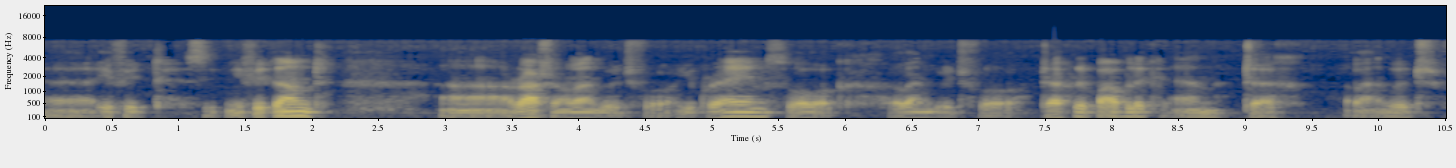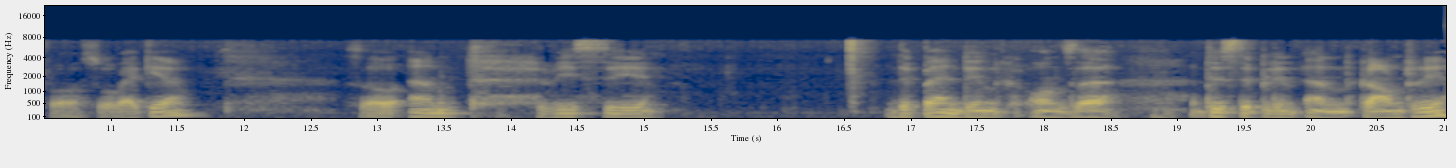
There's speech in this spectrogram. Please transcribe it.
uh, if it significant uh, Russian language for Ukraine, Slovak language for Czech Republic, and Czech language for Slovakia. So, and we see, depending on the discipline and country,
